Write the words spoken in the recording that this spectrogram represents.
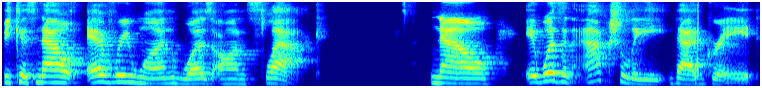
because now everyone was on Slack. Now, it wasn't actually that great.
